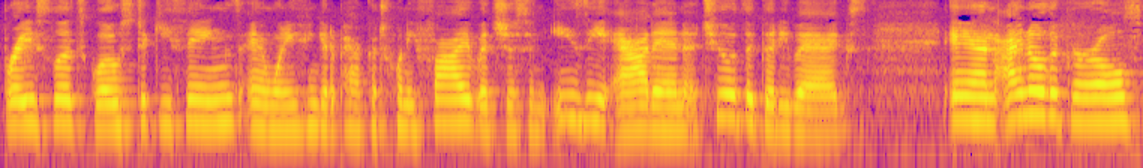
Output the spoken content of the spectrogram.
bracelets, glow sticky things, and when you can get a pack of 25, it's just an easy add-in to the goodie bags. And I know the girls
